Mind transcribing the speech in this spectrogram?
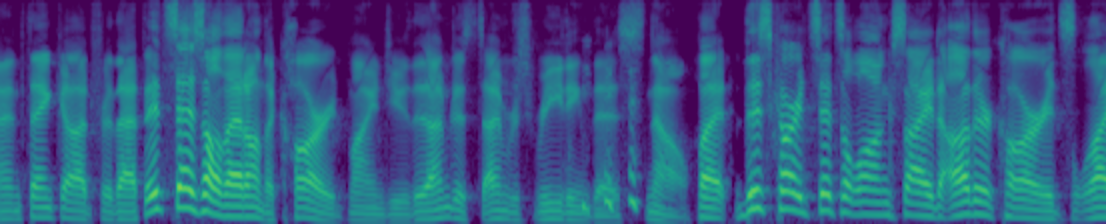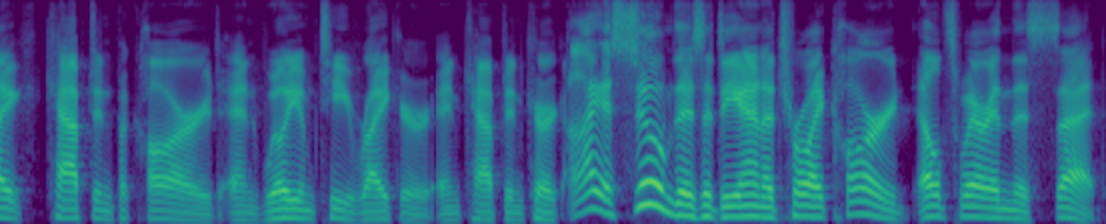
and thank God for that. It says all that on the card, mind you. That I'm just I'm just reading this. no. But this card sits alongside other cards like Captain Picard and William T. Riker and Captain Kirk. I assume there's a Deanna Troi card elsewhere in this set.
